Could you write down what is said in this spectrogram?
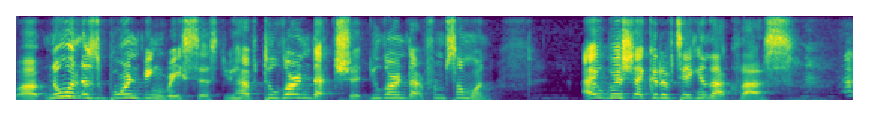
uh, no one is born being racist. You have to learn that shit. You learn that from someone. I wish I could have taken that class.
